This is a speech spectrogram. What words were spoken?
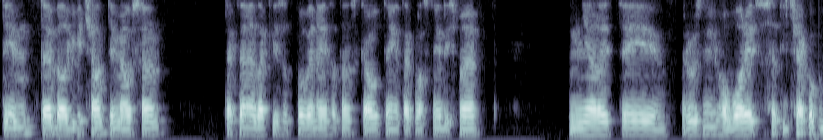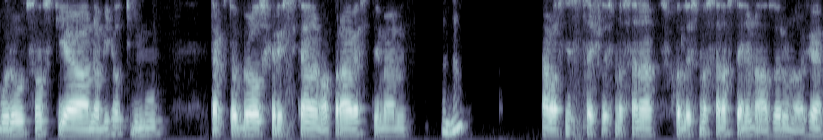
Tim, to je Belgičan, Tim Eusen, tak ten je taky zodpovědný za ten scouting, tak vlastně když jsme měli ty různé hovory, co se týče jako budoucnosti a nového týmu, tak to bylo s Christianem a právě s Timem. Mm-hmm. A vlastně sešli jsme se na, shodli jsme se na stejném názoru, no, že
